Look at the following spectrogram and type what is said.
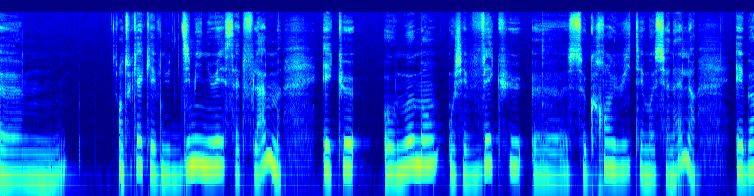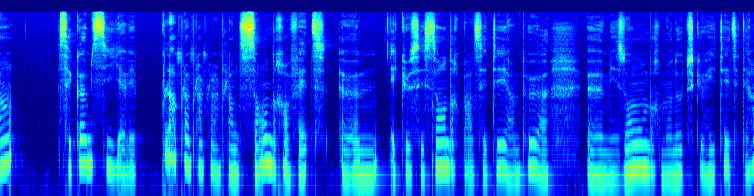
euh, en tout cas qui est venu diminuer cette flamme et que au moment où j'ai vécu euh, ce grand 8 émotionnel, eh ben c'est comme s'il y avait plein plein plein plein plein de cendres en fait euh, et que ces cendres ben, c'était un peu mes ombres, mon obscurité etc.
